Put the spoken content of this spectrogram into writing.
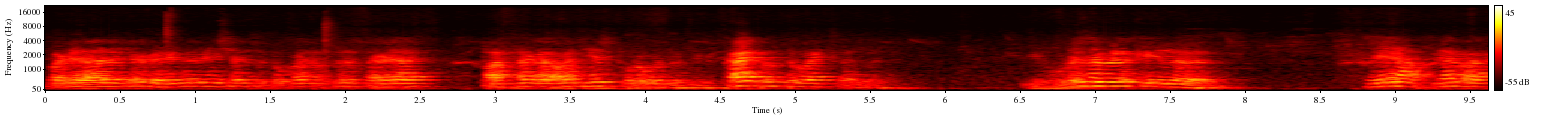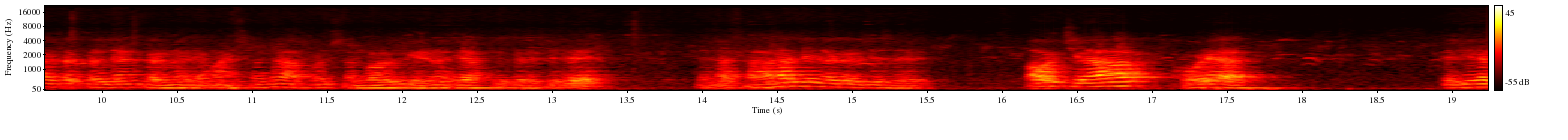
बडेदादाच्या घरी रेशनचं दुकान होतं सगळ्या पाच सहा गावात हेच पुरवत होती. काय तुमचं वाईट चाललं एवढं सगळं केलं हे आपल्या भागाचं कल्याण करणाऱ्या माणसांना आपण सांभाळून घेणं हे आपलं गरजेचं आहे. त्यांना सहारा देणं गरजेचं आहे. अहो ज्या खोऱ्यात इंदिरा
